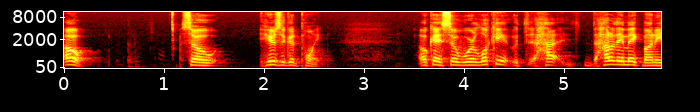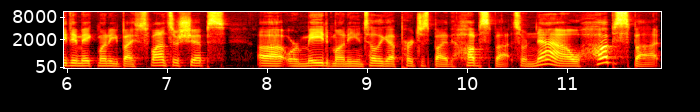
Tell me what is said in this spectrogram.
Oh, so here's a good point. Okay, so we're looking how, how do they make money? They make money by sponsorships uh, or made money until they got purchased by HubSpot. So now HubSpot,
